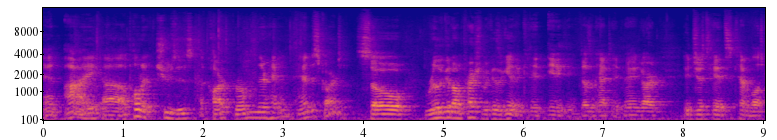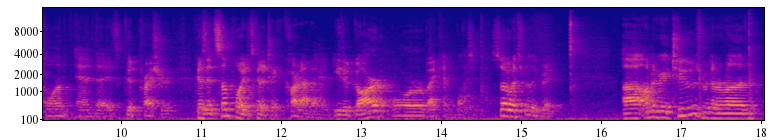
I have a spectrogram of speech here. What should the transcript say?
And I, uh, opponent chooses a card from their hand and discards it. So really good on pressure because again, it can hit anything. It doesn't have to hit Vanguard. It just hits Counterblast one, and uh, it's good pressure because at some point it's going to take a card out of hand, either guard or by counterblasting. So it's really great. Uh, on to grade twos, we're going to run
